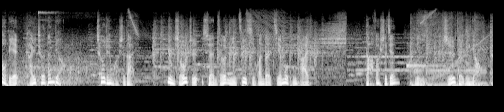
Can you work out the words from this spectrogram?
告别开车单调，车联网时代，用手指选择你最喜欢的节目平台。打发时间，你值得拥有，你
